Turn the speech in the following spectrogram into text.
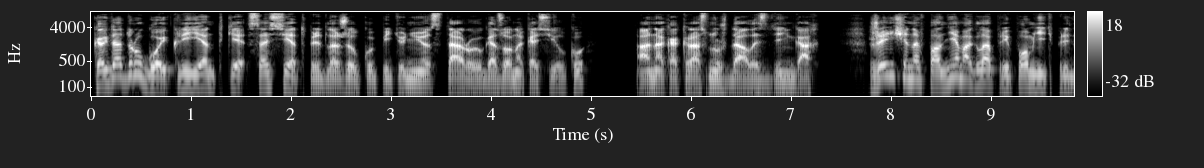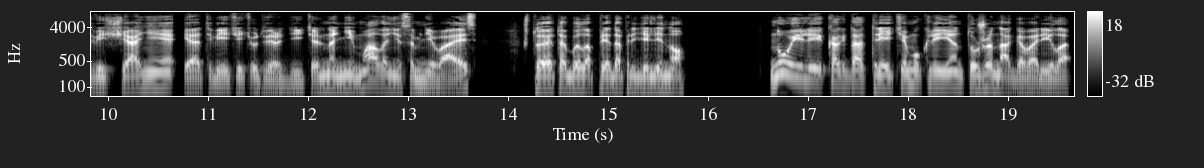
Когда другой клиентке сосед предложил купить у нее старую газонокосилку, она как раз нуждалась в деньгах, женщина вполне могла припомнить предвещание и ответить утвердительно, немало не сомневаясь, что это было предопределено. Ну или когда третьему клиенту жена говорила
